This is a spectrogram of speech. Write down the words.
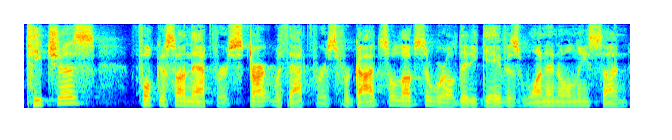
teaches. Focus on that verse. Start with that verse. For God so loves the world that he gave his one and only Son,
